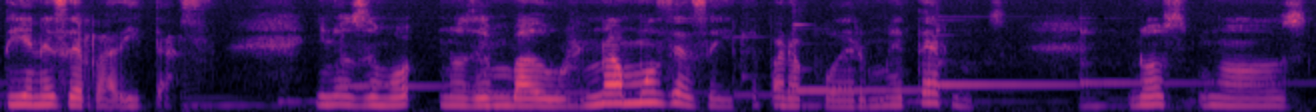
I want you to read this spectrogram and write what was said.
tiene cerraditas. Y nos, nos embadurnamos de aceite para poder meternos. Nos, nos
